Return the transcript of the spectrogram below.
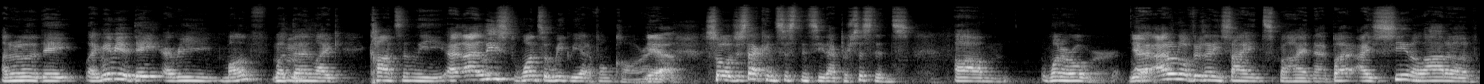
another date, like maybe a date every month, but then like constantly, at, at least once a week, we had a phone call, right? Yeah. So just that consistency, that persistence, um, won her over. Yeah. I, I don't know if there's any science behind that, but I see in a lot of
